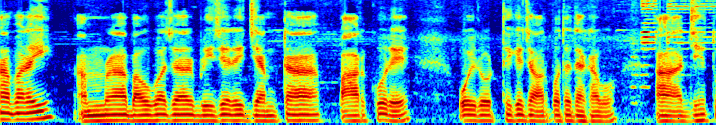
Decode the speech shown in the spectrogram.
না বাড়াই আমরা বাবুবাজার ব্রিজের এই জ্যামটা পার করে ওই রোড থেকে যাওয়ার পথে দেখাবো। আর যেহেতু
